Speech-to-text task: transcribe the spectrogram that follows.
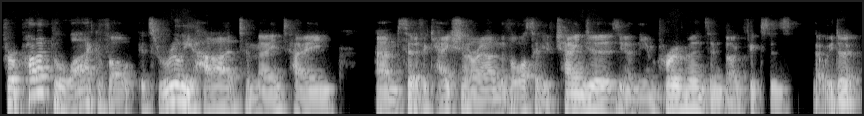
for a product like Vault, it's really hard to maintain um, certification around the velocity of changes, you know, the improvements and bug fixes that we do.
